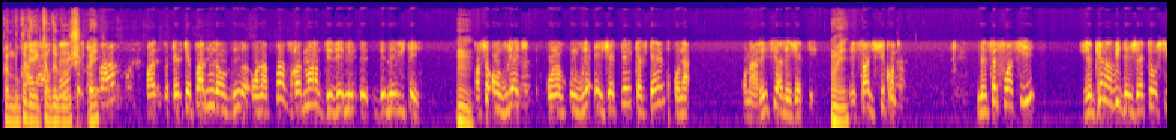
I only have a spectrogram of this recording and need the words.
comme beaucoup d'électeurs de Mais gauche. quelque Oui. part, on- quelque part, nous, on- n'a pas vraiment démé- démérité. Hmm. Parce qu'on voulait, on voulait éjecter quelqu'un qu'on a, on a réussi à l'éjecter. Oui. Et ça, je suis content. Mais cette fois-ci, j'ai bien envie d'éjecter aussi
